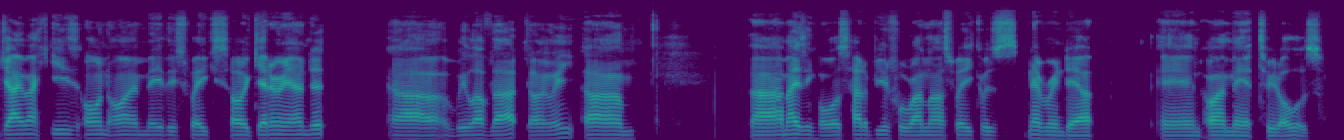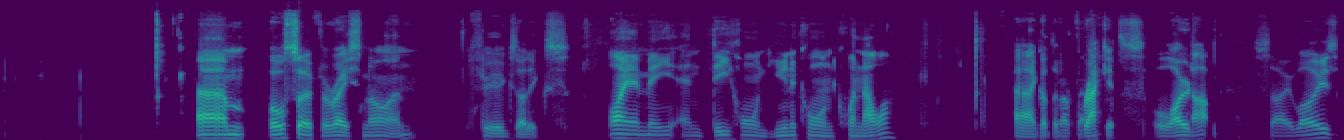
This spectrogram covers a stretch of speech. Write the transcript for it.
JMac is on I am me this week, so get around it. Uh, we love that, don't we? Um, uh, amazing horse. Had a beautiful run last week. Was never in doubt, and I am me at two dollars. Um, also for race nine, for exotics, IME and dehorned unicorn Quinella. Uh, got the brackets load up. So boys,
